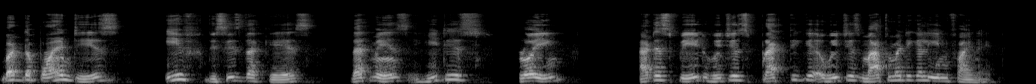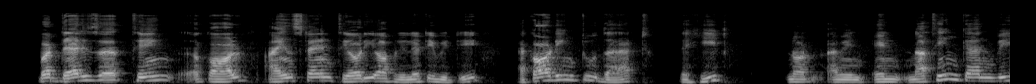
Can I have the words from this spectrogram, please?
But the point is if this is the case that means heat is flowing at a speed which is practical which is mathematically infinite. But there is a thing uh, called einstein theory of relativity. According to that the heat not i mean in nothing can be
